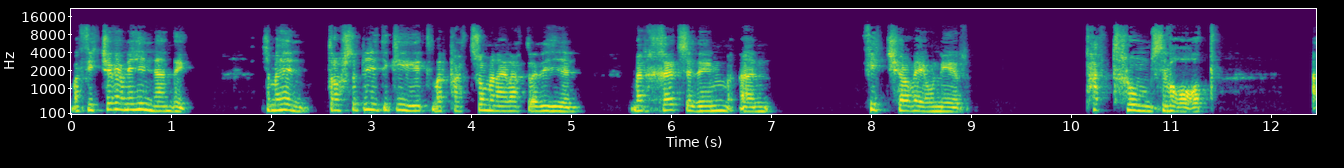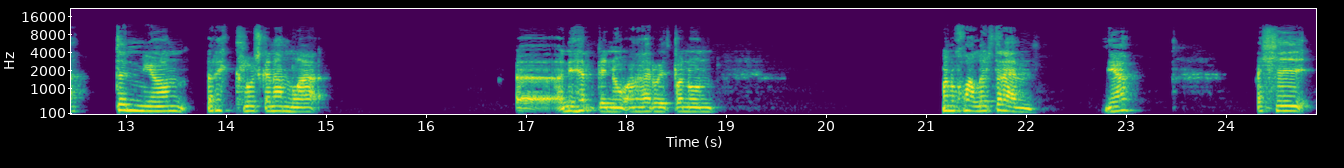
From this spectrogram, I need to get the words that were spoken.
mae ffitio fewn i hynna, yndi. Lle mae hyn, dros y byd i gyd, mae'r patrwm yn ailadrodd ei hun, merched sydd ddim yn ffitio fewn i'r patrwm sydd fod, a dynion yr eglwys gan amla uh, yn eu herbyn nhw oherwydd bod nhw'n maen nhw'n chwalu'r drefn. Ia? Yeah? Felly,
